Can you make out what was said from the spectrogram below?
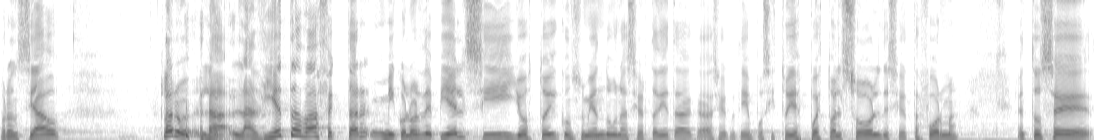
bronceado. Claro, la, la, dieta va a afectar mi color de piel si yo estoy consumiendo una cierta dieta cada cierto tiempo, si estoy expuesto al sol de cierta forma. Entonces,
